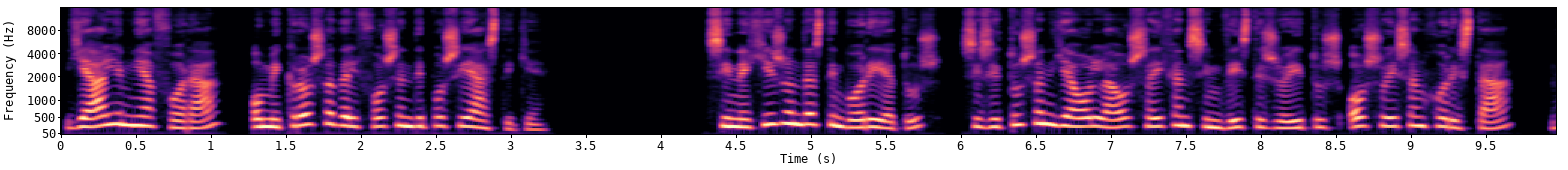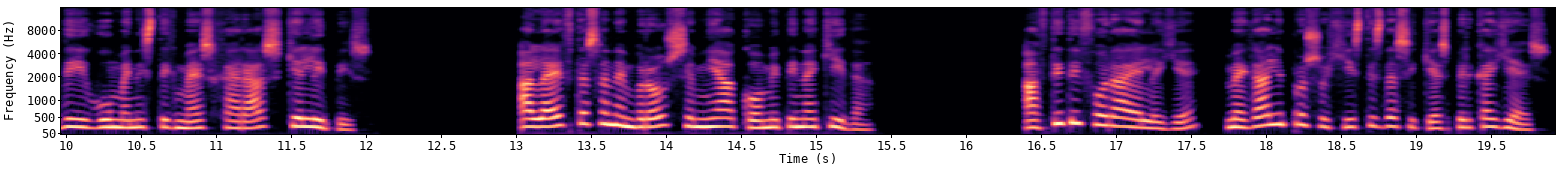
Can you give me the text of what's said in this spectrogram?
Για άλλη μια φορά, ο μικρός αδελφός εντυπωσιάστηκε. Συνεχίζοντας την πορεία τους, συζητούσαν για όλα όσα είχαν συμβεί στη ζωή τους όσο ήσαν χωριστά, διηγούμενοι στιγμές χαράς και λύπης. Αλλά έφτασαν εμπρός σε μια ακόμη πινακίδα. Αυτή τη φορά έλεγε: Μεγάλη προσοχή στις δασικές πυρκαγιές.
